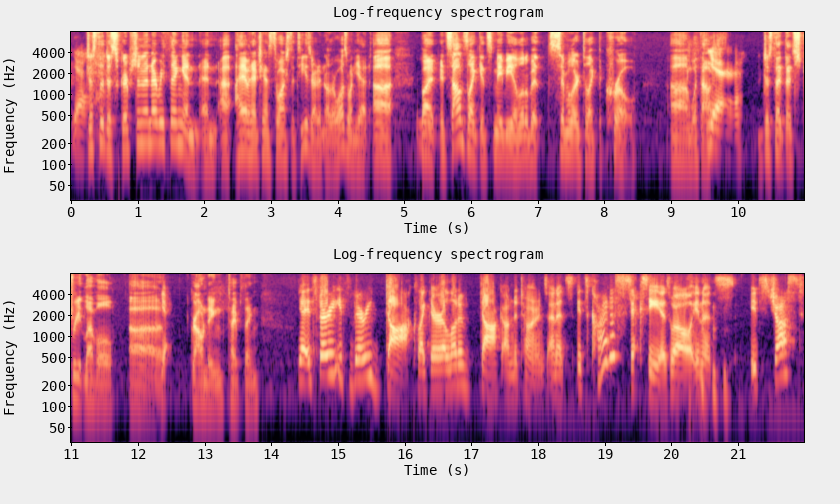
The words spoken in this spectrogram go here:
Yeah. just the description and everything and and uh, I haven't had a chance to watch the teaser. I didn't know there was one yet. Uh, but it sounds like it's maybe a little bit similar to like The Crow, um, without Yeah. just that that street level uh, Yeah. grounding type thing. Yeah, it's very it's very dark. Like there are a lot of dark undertones, and it's it's kind of sexy as well. In its it's just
